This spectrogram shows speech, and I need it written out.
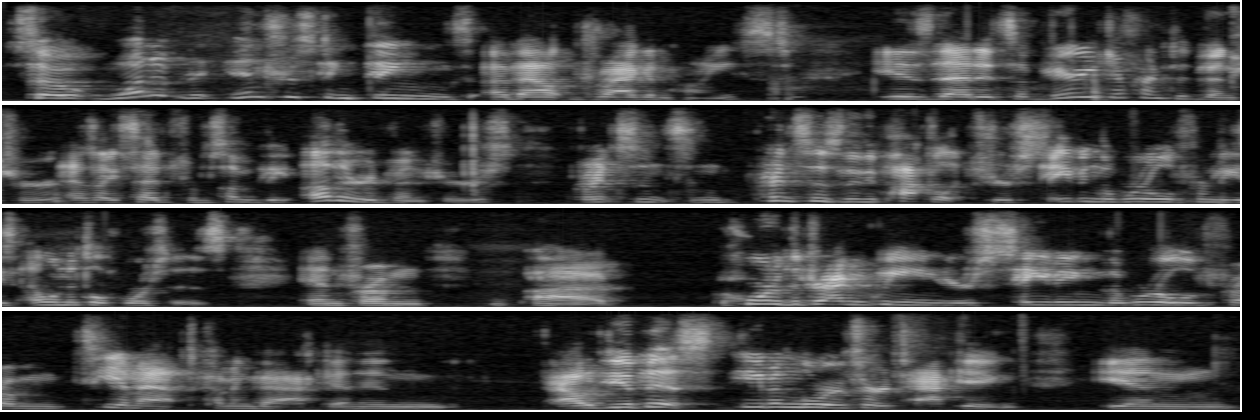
So, one of the interesting things about Dragon Heist is that it's a very different adventure, as I said, from some of the other adventures for instance, in Princes of the Apocalypse, you're saving the world from these elemental forces, and from uh, Hoard of the Dragon Queen, you're saving the world from Tiamat coming back, and in Out of the Abyss, even lords are attacking. In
